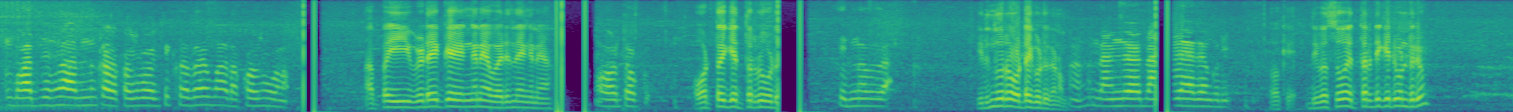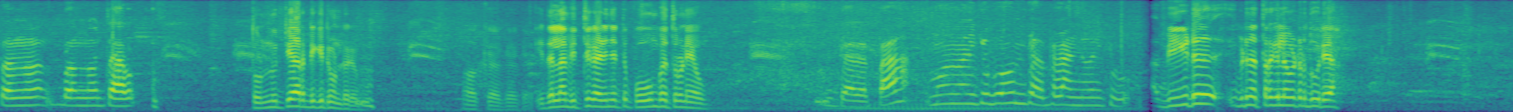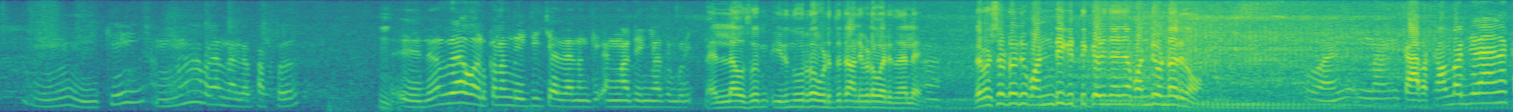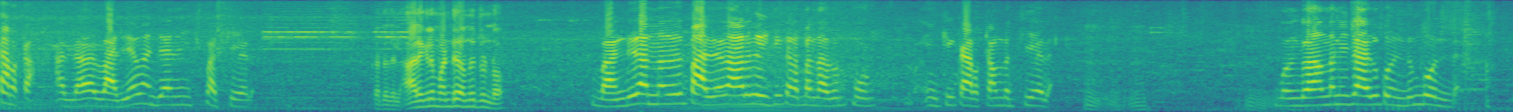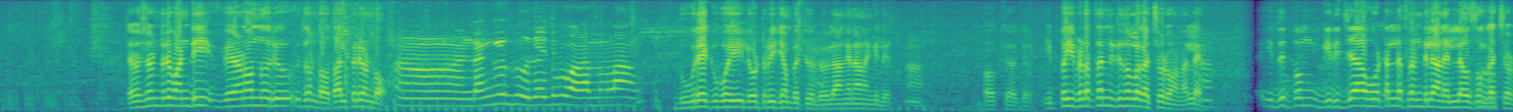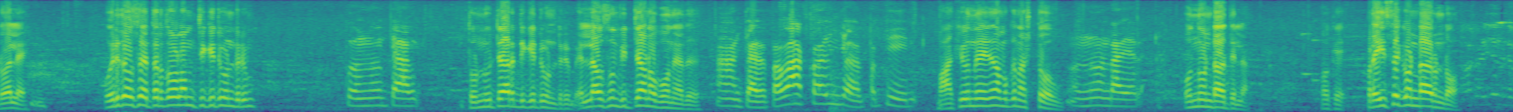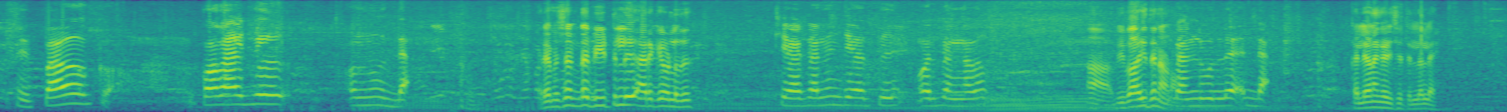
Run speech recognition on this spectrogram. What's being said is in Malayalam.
പോയിട്ട് കുറേ പോകണം. അപ്പൊ ഈ ഇവിടേക്ക് എങ്ങനെയാ? വരുന്നത് എങ്ങനെയാ? ഓട്ടോക്ക്. ഓട്ടോയ്ക്ക് എത്ര രൂപ കൊടുക്കും? ഇരുന്നൂറ് രൂപ. ഇരുന്നൂറ് രൂപ ഓട്ടോയ്ക്ക് കൊടുക്കണം? ആ, രണ്ട് രണ്ട് നേരം കൂടി. ഓക്കെ. ദിവസവും എത്ര ടിക്കറ്റ് കൊണ്ടുവരും? തൊണ്ണൂ തൊണ്ണൂറ്റാറ്. തൊണ്ണൂറ്റിയാറ് ടിക്കറ്റ് കൊണ്ടുവരും? Okay okay okay. ഇതെല്ലാം വിറ്റ് കഴിഞ്ഞിട്ട് പോകുമ്പോൾ എത്ര മണിയാവും? ചിലപ്പോൾ മൂന്ന് മണിക്ക് പോകും ചിലപ്പോൾ രണ്ട് മണിക്ക് പോകും. വീട് ഇവിടുന്ന് എത്ര കിലോമീറ്റർ ദൂരെയാ? എനിക്ക് അങ്ങനെ പറയാന്നല്ലോ കപ്പ് ഇരുന്നൂറ് രൂപ കൊടുക്കണം വീട്ടിൽ ചെല്ലണമെങ്കിൽ അങ്ങോട്ടും ഇങ്ങോട്ടും കൂടി. എല്ലാ ദിവസവും ഇരുന്നൂറ് രൂപ കൊടുത്തിട്ടാണ് ഇവിടെ വരുന്നത് അല്ലേ? രമേശ് ചേട്ടൻ ഒരു വണ്ടി കിട്ടിക്കഴിഞ്ഞാൽ കഴിഞ്ഞാൽ വണ്ടി ഉണ്ടായിരുന്നോ കറക്കാൻ പറ്റിയാനെ കറക്കാം. അല്ല വലിയ വണ്ടിയാണ് എനിക്ക് പറ്റിയത്. പറ്റത്തില്ല ആരെങ്കിലും വണ്ടി തന്നിട്ടുണ്ടോ? വണ്ടി തന്നത് പല ആൾ വീട്ടിൽ കിടപ്പുണ്ട്. അത് എനിക്ക് കറക്കാൻ പറ്റിയല്ല. കൊണ്ടുപോകാൻ വേണ്ടിയിട്ട് അത് കൊണ്ടും പോകുന്നില്ല. രമേശ് ഒരു വണ്ടി വേണമെന്നൊരു ഇതുണ്ടോ? താല്പര്യമുണ്ടോ? ഉണ്ടെങ്കിൽ ദൂരേക്ക് ദൂരേക്ക് പോയി ലോട്ടറി വിൽക്കാൻ പറ്റുമല്ലോ അല്ലെ? അങ്ങനെയാണെങ്കിൽ. Okay okay. ഇപ്പൊ ഇവിടെ തന്നെ ഇരുന്നുള്ള കച്ചവടമാണ് അല്ലേ? ഇതിപ്പം ഗിരിജ ഹോട്ടലിന്റെ ഫ്രണ്ടിലാണ് എല്ലാ ദിവസവും കച്ചവടം അല്ലേ? ഒരു ദിവസം എത്രത്തോളം ടിക്കറ്റ് കൊണ്ടുവരും? തൊണ്ണൂറ്റാറ്. തൊണ്ണൂറ്റാറ് ടിക്കറ്റ് കൊണ്ടുവരും. എല്ലാ ദിവസവും വിറ്റാണോ പോകുന്നത് അത്? ആ ചിലപ്പോൾ വാക്കാലും ചിലപ്പോൾ തീരും. ബാക്കി വന്നു കഴിഞ്ഞാൽ നമുക്ക് നഷ്ടമാവും. ഒന്നും ഒന്നും ഉണ്ടാകത്തില്ല. ഓക്കെ. പ്രൈസ് ഒക്കെ ഉണ്ടാകാറുണ്ടോ? ഇപ്പോൾ കുറേയായിട്ട് ഒന്നുമില്ല. രമേശന്റെ വീട്ടിൽ ആരൊക്കെ ഉള്ളത്? ചേട്ടനും ചേർത്ത് ഒരു പെങ്ങളും ആ വിവാഹിതനാണോ? രണ്ടു ഇല്ല. കല്യാണം കഴിച്ചിട്ടില്ല അല്ലേ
